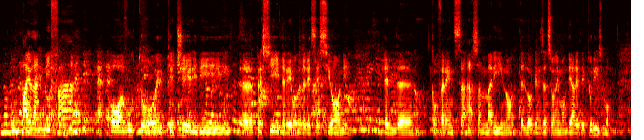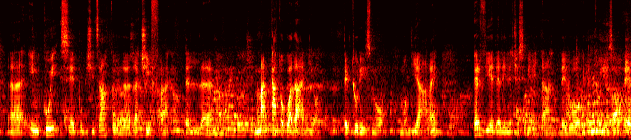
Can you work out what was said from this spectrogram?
un paio d'anni fa ho avuto il piacere di eh, presiedere una delle sessioni della conferenza a San Marino dell'Organizzazione Mondiale del Turismo eh, in cui si è pubblicizzato la cifra del ehm, mancato guadagno del turismo mondiale per via dell'inaccessibilità dei luoghi del turismo. E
